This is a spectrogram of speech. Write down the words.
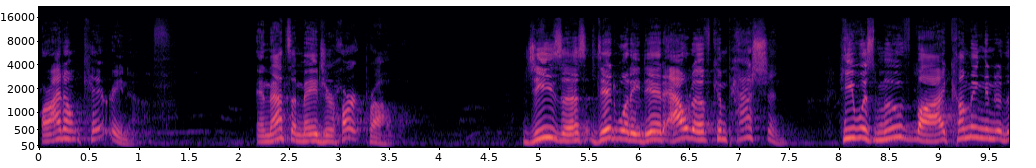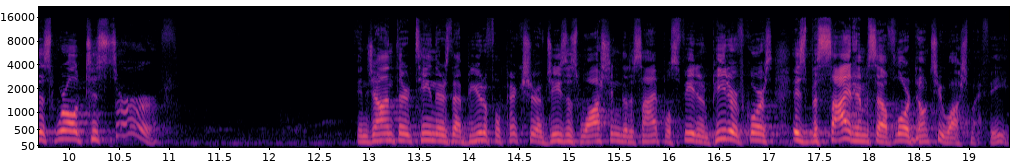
or I don't care enough. And that's a major heart problem. Jesus did what he did out of compassion. He was moved by coming into this world to serve. In John 13, there's that beautiful picture of Jesus washing the disciples' feet. And Peter, of course, is beside himself Lord, don't you wash my feet.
